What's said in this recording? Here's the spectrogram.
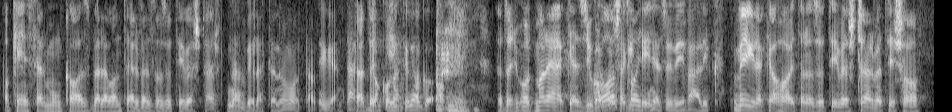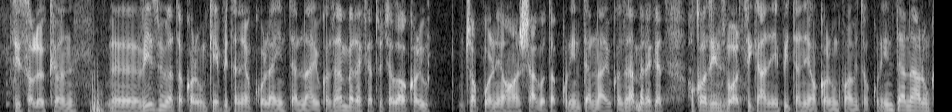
a kényszermunka az bele van tervezve az öt éves terv. Nem véletlenül mondtam, igen. Tehát, Tehát gyakorlatilag én, tehát, hogy ott már elkezdjük gazdasági azt, tényezővé válik. Végre kell hajtani az öt éves tervet, és ha Tiszalökön vízművet akarunk építeni, akkor leinternáljuk az embereket, hogyha le akarjuk csapolni a hanságot, akkor internáljuk az embereket. Ha Kazincbarcikán építeni akarunk valamit, akkor internálunk.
